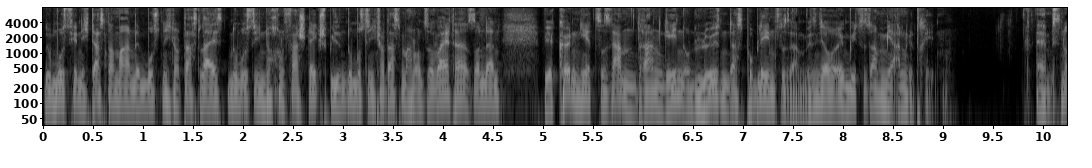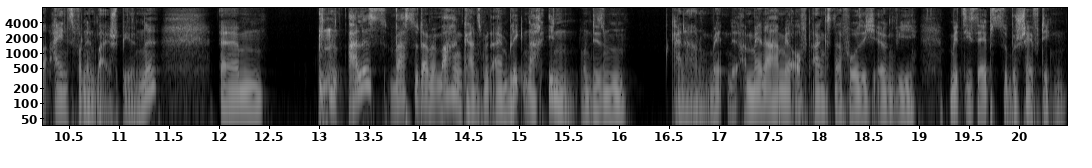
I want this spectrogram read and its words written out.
Du musst hier nicht das noch machen, du musst nicht noch das leisten, du musst nicht noch ein Versteck spielen, du musst nicht noch das machen und so weiter, sondern wir können hier zusammen dran gehen und lösen das Problem zusammen. Wir sind ja auch irgendwie zusammen hier angetreten. Ähm, ist nur eins von den Beispielen, ne? Ähm, alles, was du damit machen kannst, mit einem Blick nach innen und diesem, keine Ahnung, Männer haben ja oft Angst davor, sich irgendwie mit sich selbst zu beschäftigen.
